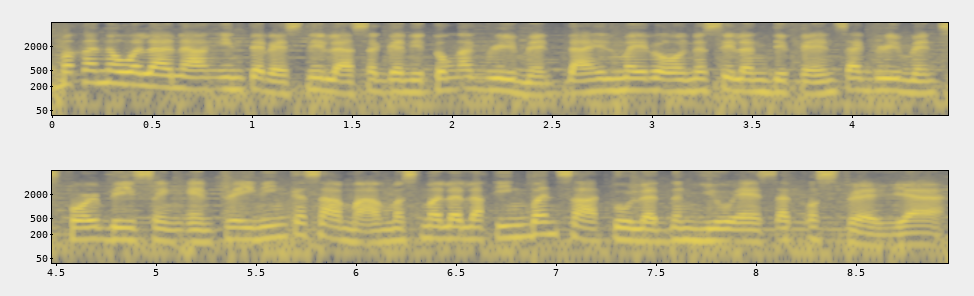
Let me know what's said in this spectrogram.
Baka nawala na ang interes nila sa ganitong agreement dahil mayroon na silang defense agreements for basing and training kasama ang mas malalaking bansa tulad ng US at Australia.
